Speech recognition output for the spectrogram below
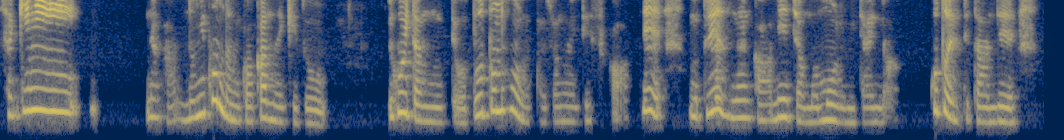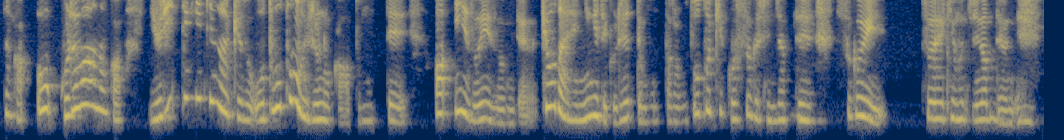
先になんか飲み込んだのかわかんないけど、動いたのって弟の方だったじゃないですか。で、もとりあえずなんか姉ちゃんを守るみたいなことを言ってたんで、なんか、お、これはなんか、ゆりって聞いてたけど、弟もいるのかと思って、あ、いいぞいいぞ、みたいな。兄弟で逃げてくれって思ったら、弟結構すぐ死んじゃって、すごい辛い気持ちになったよね。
